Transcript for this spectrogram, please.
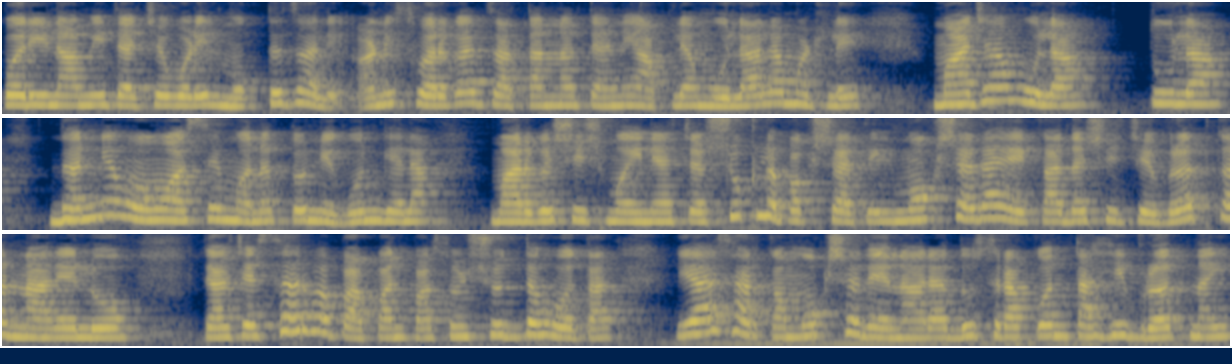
परिणामी त्याचे वडील मुक्त झाले आणि स्वर्गात जाताना त्याने आपल्या मुलाला म्हटले माझ्या मुला तुला धन्य हो असे म्हणत तो निघून गेला. मार्गशीर्ष महिन्याच्या शुक्ल पक्षातील मोक्षदा एकादशीचे व्रत करणारे लोक त्याचे सर्व पापांपासून शुद्ध होतात. यासारखा मोक्ष देणारा दुसरा कोणताही व्रत नाही.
